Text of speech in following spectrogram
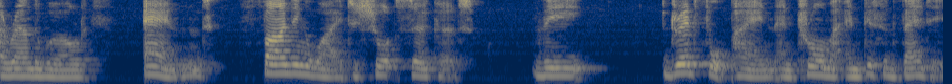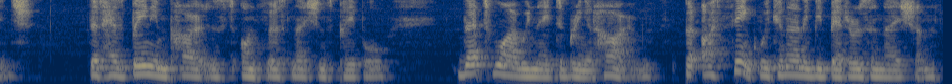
around the world and finding a way to short circuit the dreadful pain and trauma and disadvantage that has been imposed on First Nations people. That's why we need to bring it home. But I think we can only be better as a nation.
